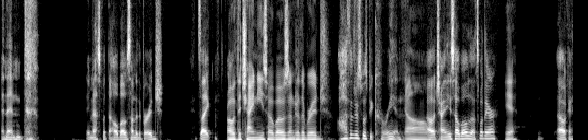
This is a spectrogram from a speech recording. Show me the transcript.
And then they mess with the hobos under the bridge. It's like, Oh, the Chinese hobos under the bridge? oh, I thought they're supposed to be Korean. No. Oh, Chinese hobos. That's what they are. yeah. Oh, okay.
